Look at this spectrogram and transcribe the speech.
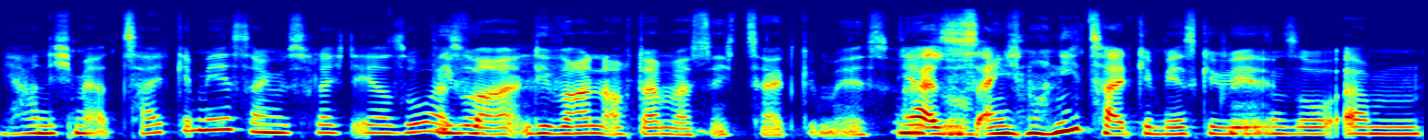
ja nicht mehr zeitgemäß, sagen wir es vielleicht eher so. Also, die, war, die waren auch damals nicht zeitgemäß. Also. Ja, es ist eigentlich noch nie zeitgemäß gewesen. Nee. So, ähm,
